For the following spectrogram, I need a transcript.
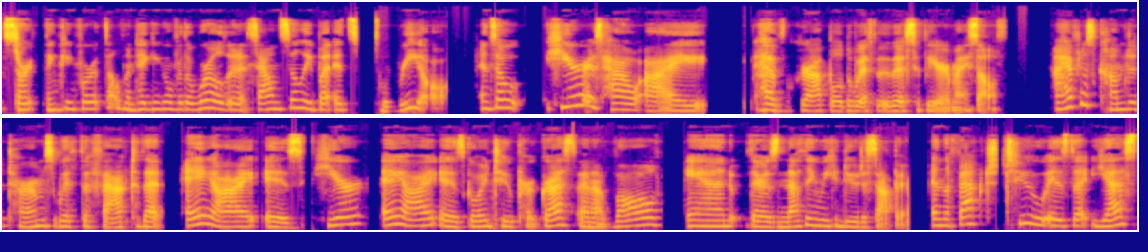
start thinking for itself and taking over the world. And it sounds silly, but it's real. And so here is how I have grappled with this fear myself. I have just come to terms with the fact that AI is here. AI is going to progress and evolve, and there's nothing we can do to stop it. And the fact, too, is that yes,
